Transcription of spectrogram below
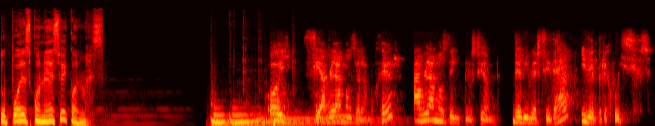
Tú puedes con eso y con más. Hoy, si hablamos de la mujer, hablamos de inclusión, de diversidad y de prejuicios.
